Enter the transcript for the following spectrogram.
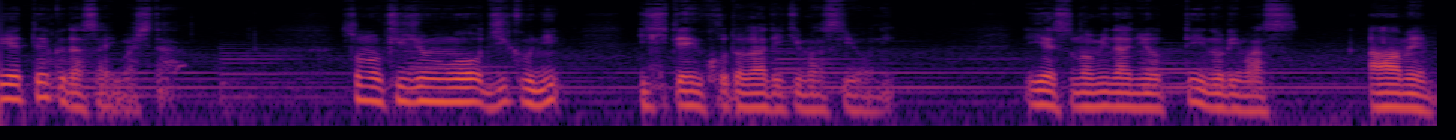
えてくださいました。その基準を軸に生きていくことができますように。イエスの皆によって祈ります。アーメン。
